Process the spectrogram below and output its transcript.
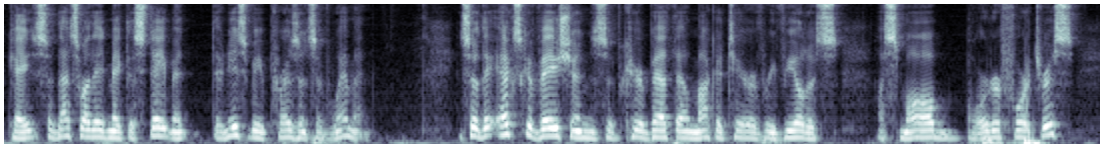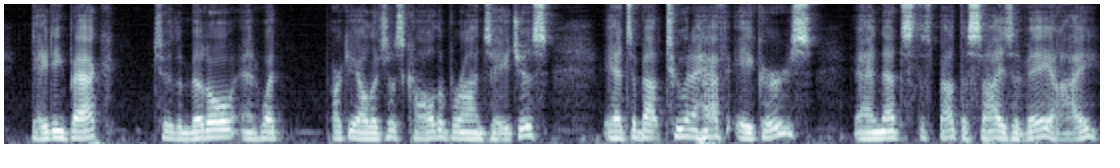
Okay, so that's why they'd make the statement there needs to be a presence of women. And so the excavations of Khirbet el Makatir have revealed us a small border fortress dating back to the middle and what archaeologists call the Bronze Ages. It's about two and a half acres and that's about the size of Ai.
